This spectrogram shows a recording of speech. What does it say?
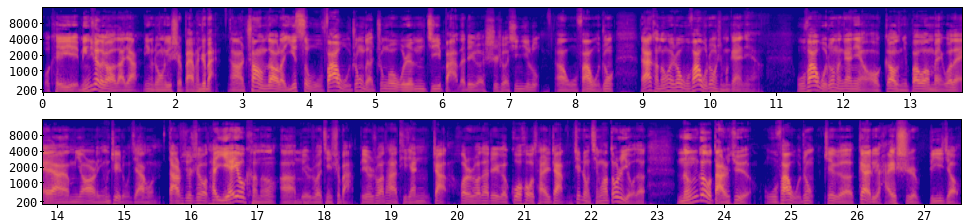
我可以明确的告诉大家，命中率是百分之百啊，创造了一次五发五中的中国无人机靶的这个试射新纪录啊，五发五中。大家可能会说，五发五中什么概念啊？五发五中的概念，我告诉你，包括美国的 AIM 幺二零这种家伙打出去之后，它也有可能啊，比如说进失靶，比如说它提前炸了，或者说它这个过后才炸，这种情况都是有的。能够打出去五发五中，这个概率还是比较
